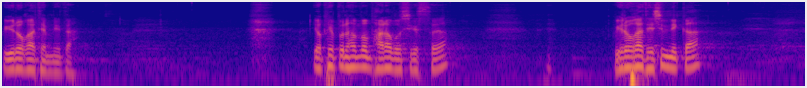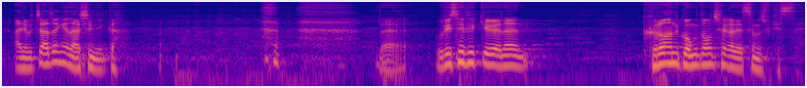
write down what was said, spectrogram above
위로가 됩니다. 옆에 분을 한번 바라보시겠어요? 위로가 되십니까? 아니면 짜증이 나십니까? 네, 우리 새벽교회는 그런 공동체가 됐으면 좋겠어요.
